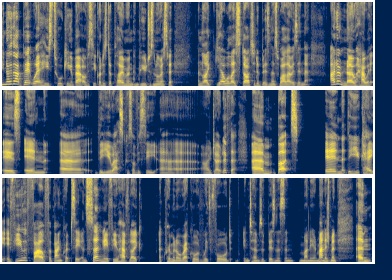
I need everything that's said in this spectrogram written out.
you know, that bit where he's talking about obviously he got his diploma in computers and all the rest of it. And like, yeah, well, I started a business while I was in there. I don't know how it is in uh, the US because obviously uh, I don't live there. Um, but in the UK, if you have filed for bankruptcy, and certainly if you have like a criminal record with fraud in terms of business and money and management, um,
